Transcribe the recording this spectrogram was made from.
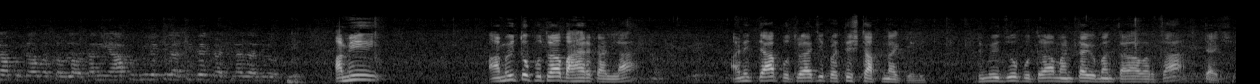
पुतळा बसवला होता आणि यापूर्वी देखील अशीच एक घटना झाली होती. आम्ही आम्ही तो पुतळा बाहेर काढला आणि त्या पुतळ्याची प्रतिष्ठापना केली. तुम्ही जो पुतळा म्हणता विमानतळावरचा त्याची.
